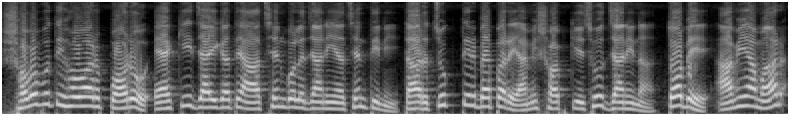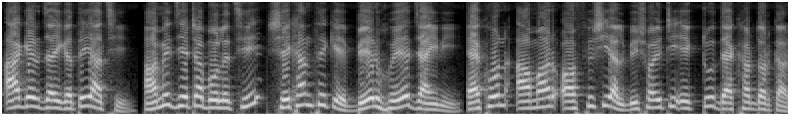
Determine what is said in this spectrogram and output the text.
সভাপতি হওয়ার পরও একই জায়গাতে আছেন বলে জানিয়েছেন তিনি। তার চুক্তির ব্যাপারে আমি সবকিছু জানি না। তবে আমি আমার আগের জায়গাতেই আছি। আমি যেটা বলেছি সেখান থেকে বের হয়ে যাইনি। এখন আমার অফিসিয়াল বিষয়টি একটু দেখার দরকার।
